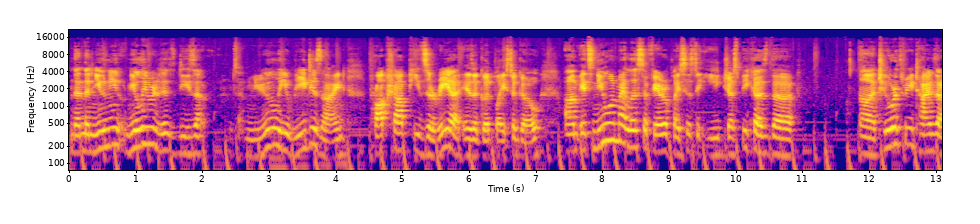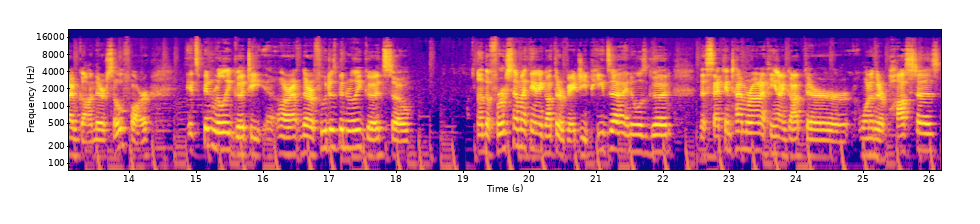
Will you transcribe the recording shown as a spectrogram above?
then the new, new newly redesigned newly redesigned Prop Shop Pizzeria is a good place to go. Um, it's new on my list of favorite places to eat just because the uh, two or three times that I've gone there so far, it's been really good to eat, or their food has been really good. So, uh, the first time I think I got their veggie pizza and it was good. The second time around, I think I got their one of their pastas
